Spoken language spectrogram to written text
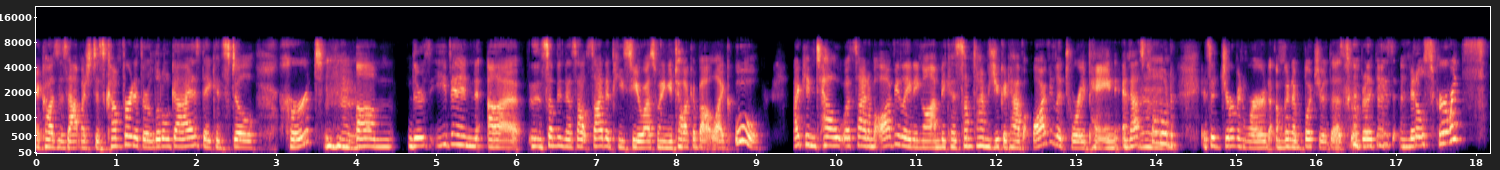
It causes that much discomfort. If they're little guys, they can still hurt. Mhm. Um, there's even uh, something that's outside of PCOS when you talk about, like, oh, I can tell what side I'm ovulating on because sometimes you could have ovulatory pain, and that's Mm. called, it's a German word. I'm going to butcher this, but I think it's middle skirmits.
